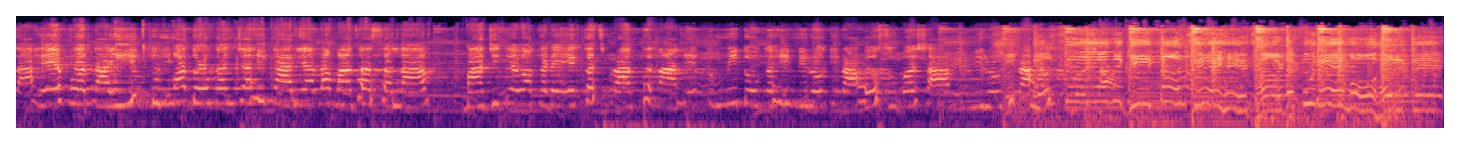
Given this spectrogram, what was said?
साहेब व ताई तुम्हा दोघांच्याही कार्याला माझा सलाम. माझी देवाकडे एकच प्रार्थना आहे तुम्ही दोघही निरोगी राहो शुभ शाम. निरोगी राहो गीतांचे झाड पुरे मोहरते.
